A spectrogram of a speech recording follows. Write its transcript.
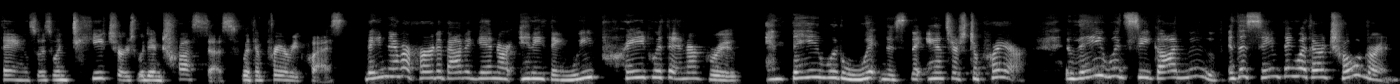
things was when teachers would entrust us with a prayer request. They never heard about again or anything. We prayed within our group and they would witness the answers to prayer. They would see God move. And the same thing with our children.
